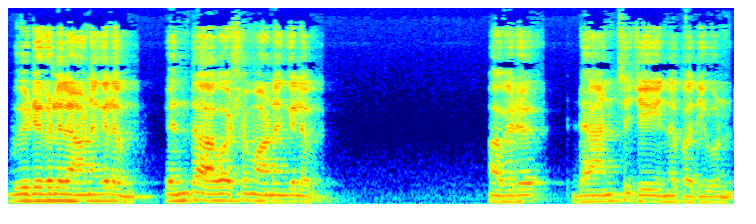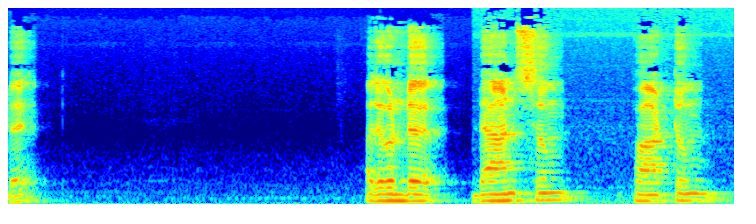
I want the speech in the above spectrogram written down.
വീടുകളിലാണെങ്കിലും എന്ത് ആഘോഷമാണെങ്കിലും അവർ ഡാൻസ് ചെയ്യുന്ന പതിവുണ്ട്. അതുകൊണ്ട് ഡാൻസും പാട്ടും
